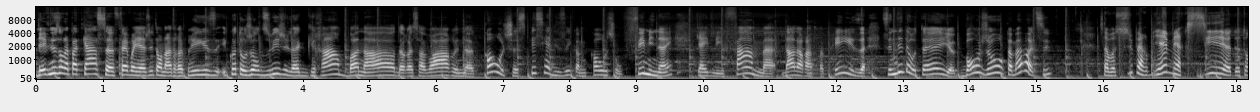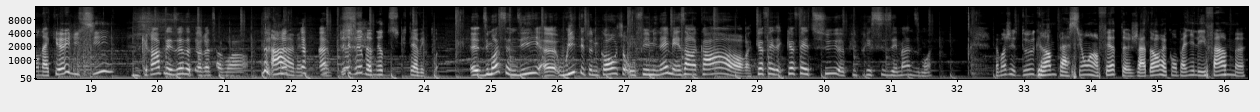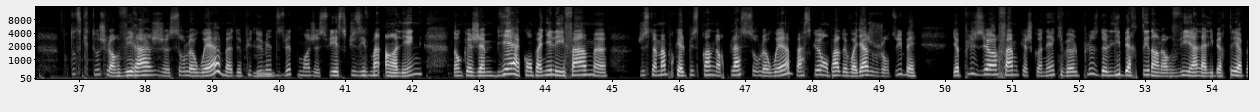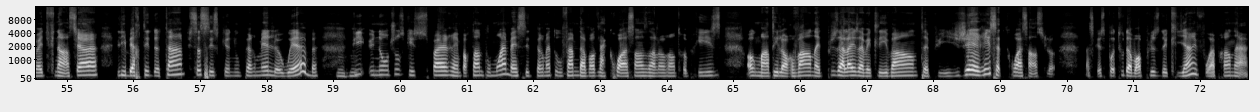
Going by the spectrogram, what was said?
Bienvenue sur le podcast Fais voyager ton entreprise. Écoute, aujourd'hui, j'ai le grand bonheur de recevoir une coach spécialisée comme coach au féminin qui aide les femmes dans leur entreprise. Cindy Dauteuil, bonjour, comment vas-tu? Ça va super bien, merci de ton accueil, Lucie. Grand plaisir de te recevoir. Ah, mais un plaisir de venir discuter avec toi. Euh, dis-moi, Cindy, euh, oui, tu es une coach au féminin, mais encore, que, fais, que fais-tu euh, plus précisément, dis-moi? Ben, moi, j'ai deux grandes passions, en fait. J'adore accompagner les femmes pour tout ce qui touche leur virage sur le web. Depuis 2018, mm. moi, je suis exclusivement en ligne. Donc, j'aime bien accompagner les femmes justement pour qu'elles puissent prendre leur place sur le web parce qu'on parle de voyage aujourd'hui. Ben, il y a plusieurs femmes que je connais qui veulent plus de liberté dans leur vie. Hein. La liberté, elle peut être financière, liberté de temps, puis ça, c'est ce que nous permet le web. Mmh puis une autre chose qui est super importante pour moi, ben, c'est de permettre aux femmes d'avoir de la croissance dans leur entreprise, augmenter leurs ventes, être plus à l'aise avec les ventes, puis gérer cette croissance-là. Parce que c'est pas tout d'avoir plus de clients, il faut apprendre à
